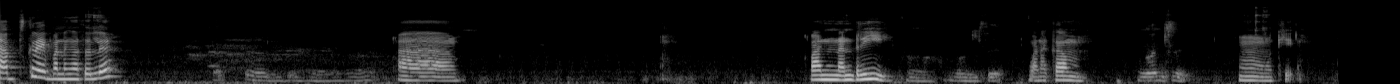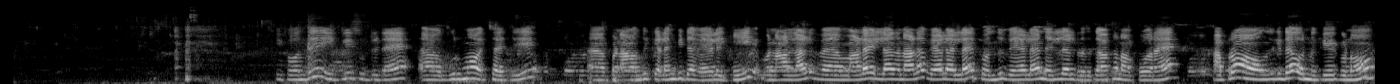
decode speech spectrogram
சப்ஸ்கிரைப் பண்ணுங்க சொல்லு. நன்றி வணக்கம். ம் ஓகே. இப்போ வந்து இட்லி சுட்டுட்டேன். குருமா வச்சாச்சு. இப்போ நான் வந்து கிளம்பிட்டேன் வேலைக்கு. இப்ப நாலு நாள் வே- மழை இல்லாதனால வேலை இல்லை. இப்போ வந்து வேலை நெல் அள்ளுறதுக்காக நான் போகிறேன் அப்புறம் உங்ககிட்ட ஒன்று கேட்கணும்.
